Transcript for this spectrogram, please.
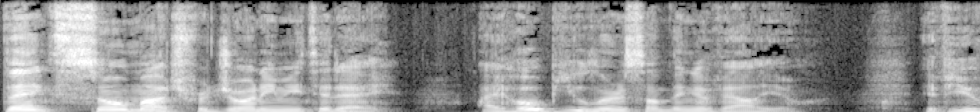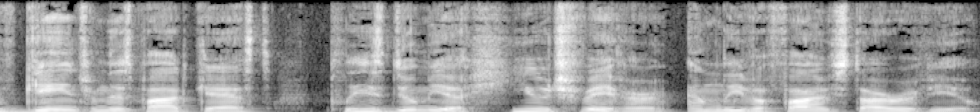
Thanks so much for joining me today. I hope you learned something of value. If you've gained from this podcast, please do me a huge favor and leave a five star review.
